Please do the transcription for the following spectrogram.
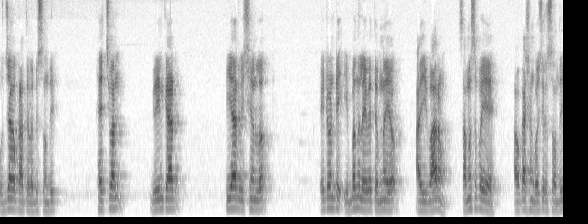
ఉద్యోగ ప్రాప్తి లభిస్తుంది. H one green card PR విషయంలో ఎటువంటి ఇబ్బందులు ఏవైతే ఉన్నాయో ఆ ఈ వారం సమస్యపోయే అవకాశం గోచరిస్తోంది.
